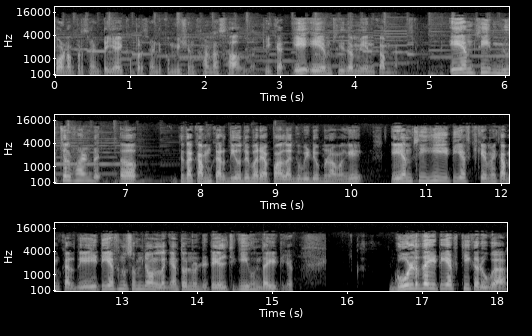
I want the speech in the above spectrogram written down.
ਪੌਣਾ ਪਰਸੈਂਟ ਜਾਂ 1% ਕਮਿਸ਼ਨ ਖਾਣਾ ਸਾਲ ਦਾ, ਠੀਕ ਹੈ। ਇਹ AMC ਦਾ ਮੇਨ ਕੰਮ ਹੈ। ਏਐਮਸੀ ਮਿਊਚੁਅਲ ਫੰਡ ਤੇ ਕੰਮ ਕਰਦੀ ਉਹਦੇ ਬਾਰੇ ਆਪਾਂ ਅਲੱਗ ਵੀਡੀਓ ਬਣਾਵਾਂਗੇ। AMC ਹੀ ETF ਚ ਕਿਵੇਂ ਕੰਮ ਕਰਦੀ ਹੈ ETF ਨੂੰ ਸਮਝਾਉਣ ਲੱਗਿਆ ਤੁਹਾਨੂੰ ਡਿਟੇਲ ਚ ਕੀ ਹੁੰਦਾ ETF 골ਡ ਦਾ ETF ਕੀ ਕਰੂਗਾ?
